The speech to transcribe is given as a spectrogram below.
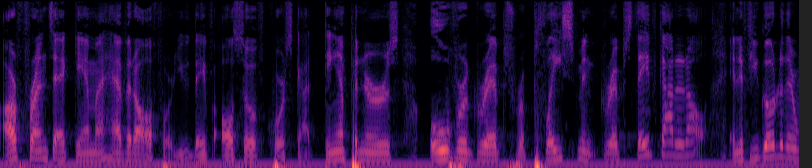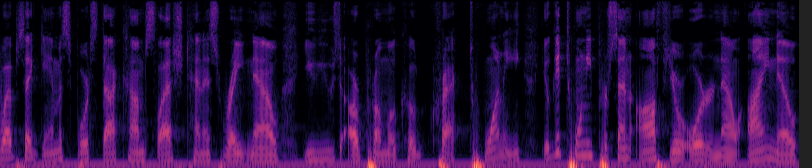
our friends at Gamma have it all for you. They've also, of course, got dampeners, over grips, replacement grips. They've got it all. And if you go to their website, gammasports.com slash tennis right now, you use our promo code CRACK20, you'll get 20% off your order. Now, I know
